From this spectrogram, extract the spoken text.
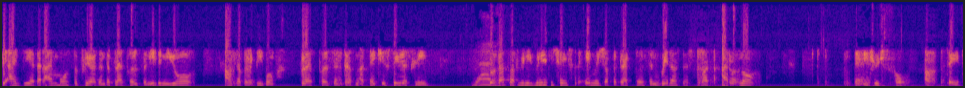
the idea that I'm more superior than the black person. Even your counter black people, black person does not take you seriously. Wow. So that's what we need. We need to change the image of the black person. Where does this start? I don't know. The huge updates.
